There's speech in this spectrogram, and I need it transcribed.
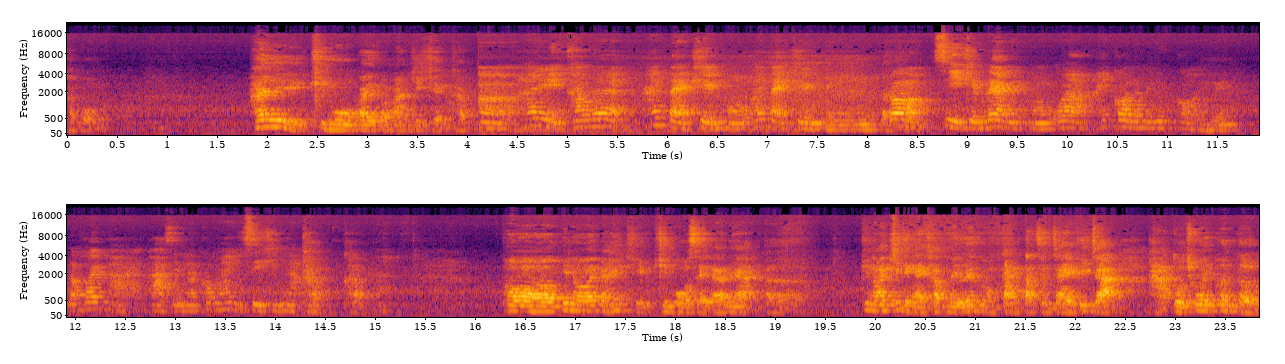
ครับผม ให้คีโมไปประมาณกี่เข็มครับเอ่อให้ครั้งแรกให้แปดเข็มหมอบอกให้แปดเข็ม อืมแปดก็เข็มสี่เข็มแรกเนี่ยหมอบอกว่าให้ก้อนนั้นมันยุบก่อน อือฮึแล้วค่อยผ่าผ่าเสร็จแล้วก็มาให้อีกสี่เข็มหลังครับครับค่ะพอพี่น้อยไปให้คีโมเสร็จแล้วเนี่ยเอ่อพี่น้อยคิดยังไงครับในเรื่องของการตัดสินใจที่จะหาตัวช่วยเพิ่มเติม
